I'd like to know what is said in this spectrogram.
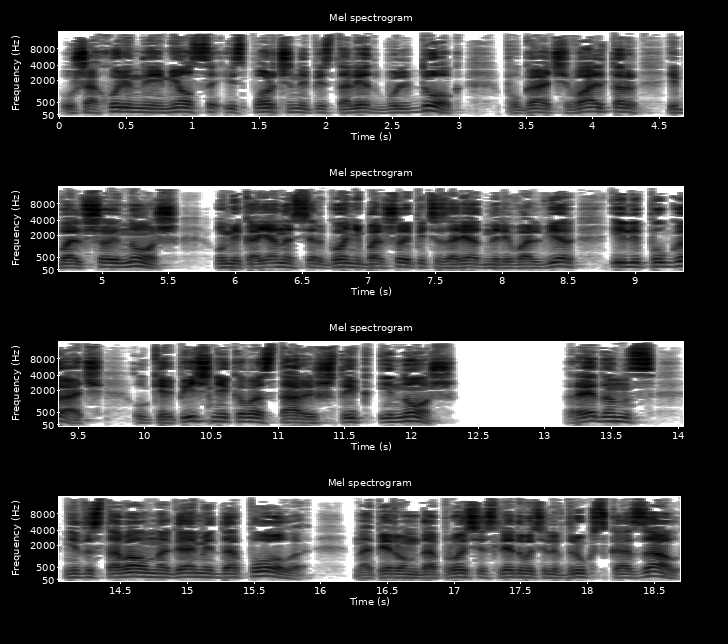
У Шахурина имелся испорченный пистолет «Бульдог», пугач «Вальтер» и большой нож. У Микояна Серго небольшой пятизарядный револьвер или пугач. У Кирпичникова старый штык и нож. Реденс не доставал ногами до пола. На первом допросе следователь вдруг сказал,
